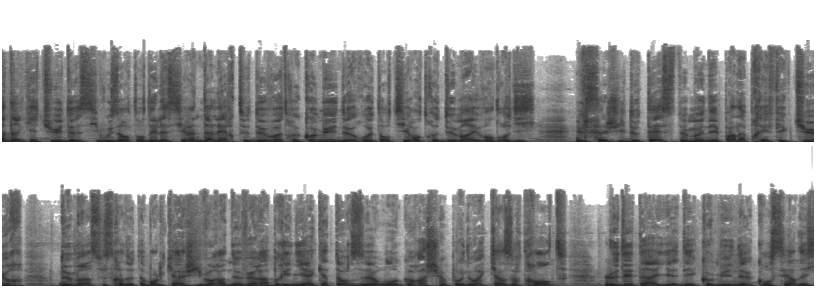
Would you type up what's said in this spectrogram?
Pas d'inquiétude si vous entendez la sirène d'alerte de votre commune retentir entre demain et vendredi. Il s'agit de tests menés par la préfecture. Demain, ce sera notamment le cas à Givor à 9h, à Brigny à 14h ou encore à Chaponneau à 15h30. Le détail des communes concernées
